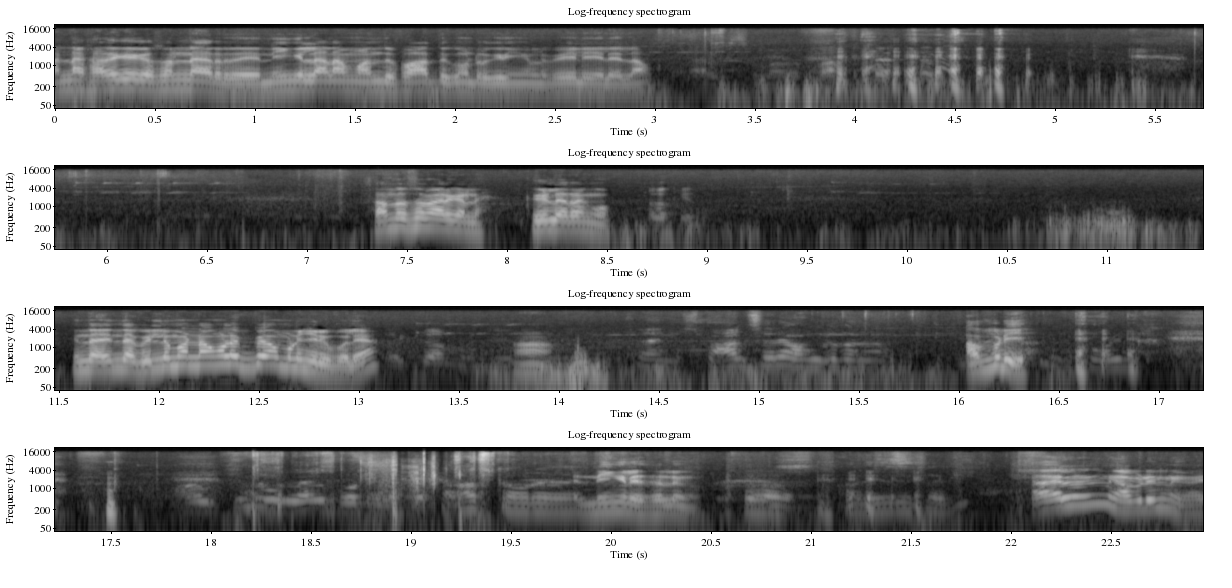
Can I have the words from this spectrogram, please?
அண்ணா கதை கேட்க சொன்னார். நீங்களாம் நம்ம வந்து பார்த்து கொண்டு இருக்கிறீங்களா வேலையில சந்தோஷமா இருக்கண்ணே. கீழே இறங்கும். இந்த இந்த வில்லு மண்ணவங்களும் இப்போ முடிஞ்சிரு போலையா? ஆ. ஸ்பான்சரே அவங்க தான். அப்படி? நீங்களே சொல்லுங்க. அதில் நின்னுங்க, அப்படி நின்னுங்க.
